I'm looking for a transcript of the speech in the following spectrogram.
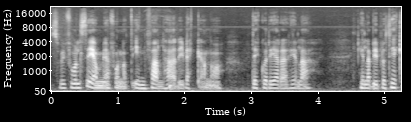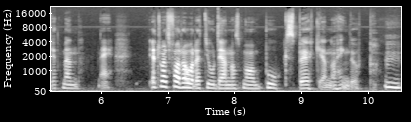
Så vi får väl se om jag får något infall här i veckan och dekorerar hela, hela biblioteket. Men nej, jag tror att förra året gjorde jag några små bokspöken och hängde upp Mm.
